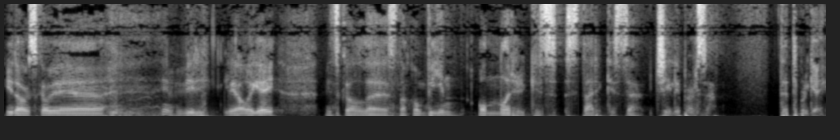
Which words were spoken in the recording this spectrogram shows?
I dag skal vi virkelig ha det gøy. Vi skal eh, snakke om vin og Norges sterkeste chilipølse. Dette blir gøy.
